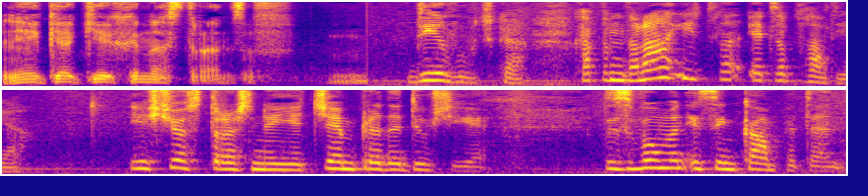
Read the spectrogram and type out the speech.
Никаких иностранцев. Девочка, капандана это, это платье. Еще страшнее, чем предыдущие. This woman is incompetent.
